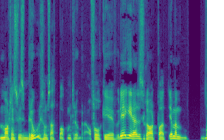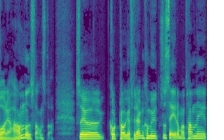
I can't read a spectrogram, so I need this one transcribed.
Martin Swiss bror som satt bakom trummorna. Och folk eh, reagerade såklart på att, ja men var är han någonstans då? Så kort tag efter den kom ut så säger de att han är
